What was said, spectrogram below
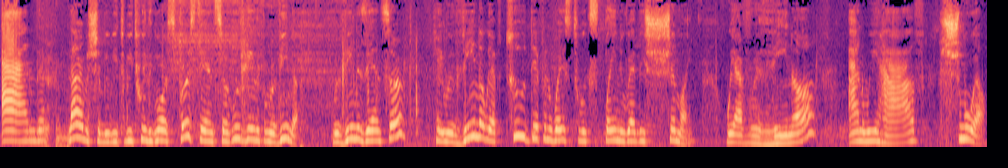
and not Rabbi Shimon between the Gemara's first answer. Who's giving for Ravina? Ravina's answer. Okay, Ravina. We have two different ways to explain Rabbi Shimon. We have Ravina and we have Shmuel.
